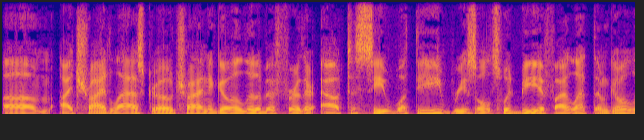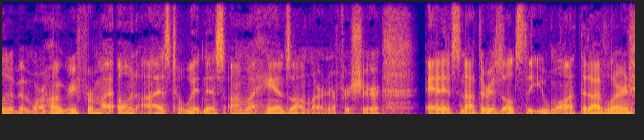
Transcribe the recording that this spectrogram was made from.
Um, I tried last grow trying to go a little bit further out to see what the results would be if I let them go a little bit more hungry for my own eyes to witness. I'm a hands-on learner for sure. And it's not the results that you want that I've learned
